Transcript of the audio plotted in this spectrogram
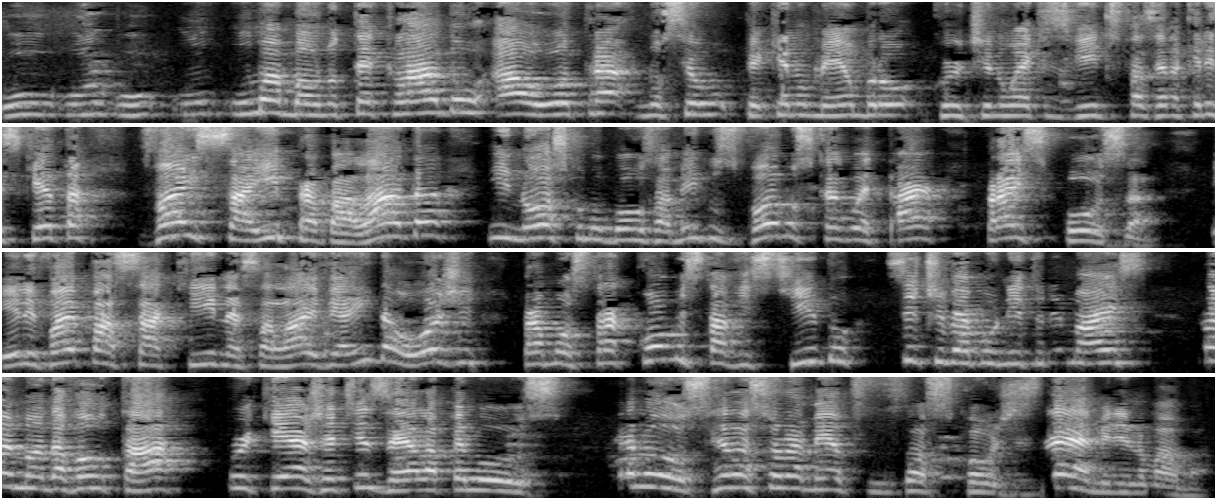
o, o, o, uma mão no teclado, a outra no seu pequeno membro, curtindo um X-Videos, fazendo aquele esquenta. Vai sair para balada e nós, como bons amigos, vamos caguetar para a esposa. Ele vai passar aqui nessa live ainda hoje para mostrar como está vestido. Se tiver bonito demais, nós manda voltar, porque a gente zela pelos pelos relacionamentos dos nossos cônjuges, né, menino Mamba?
